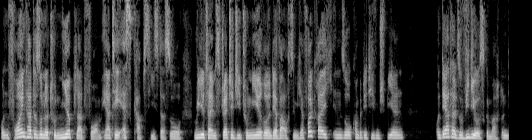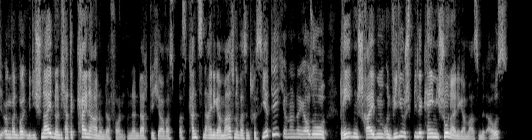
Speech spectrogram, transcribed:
und ein Freund hatte so eine Turnierplattform, RTS Cups hieß das, so Realtime Strategy Turniere und der war auch ziemlich erfolgreich in so kompetitiven Spielen. Und der hat halt so Videos gemacht und irgendwann wollten wir die schneiden und ich hatte keine Ahnung davon. Und dann dachte ich, ja, was, was kannst du denn einigermaßen und was interessiert dich? Und dann dachte ich auch so, Reden, Schreiben und Videospiele käme ich schon einigermaßen mit aus.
